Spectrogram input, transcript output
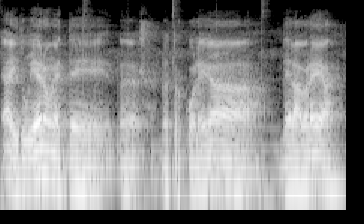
Ahí tuvieron este, eh, nuestros colegas de la Brea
